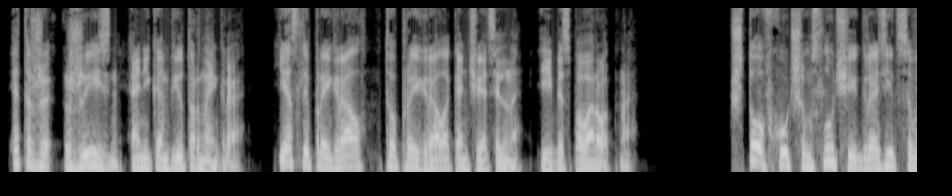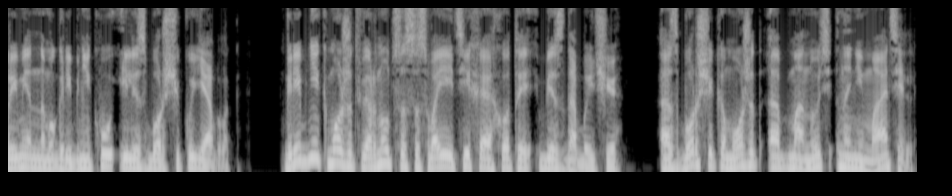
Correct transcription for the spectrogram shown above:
Это же жизнь, а не компьютерная игра. Если проиграл, то проиграл окончательно и бесповоротно. Что в худшем случае грозит современному грибнику или сборщику яблок? Грибник может вернуться со своей тихой охоты без добычи, а сборщика может обмануть наниматель,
